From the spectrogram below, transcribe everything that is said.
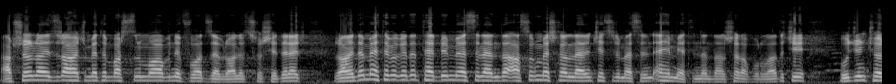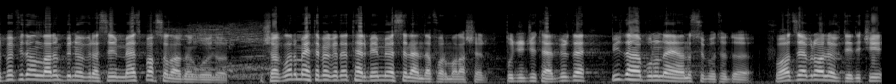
Abşeron rayon icra hakimiyyətinin başçısının müavini Fuad Zəbraliyev çıxış edərək rayonda məktəbə qədər tərbiyə müəssisələrində açıq məşğələlərin keçirilməsinin əhəmiyyətindən danışaraq vurğuladı ki, bu gün körpə fidanların bünövrəsi məhz bağçalardan qoyulur. Uşaqlar məktəbə qədər tərbiyə müəssisələrində formalaşır. Bugünkü tədbir də bir daha bunun əyanı sübutudur. Fuad Zəbraliyev dedi ki,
